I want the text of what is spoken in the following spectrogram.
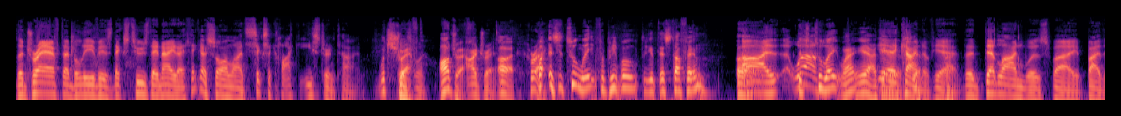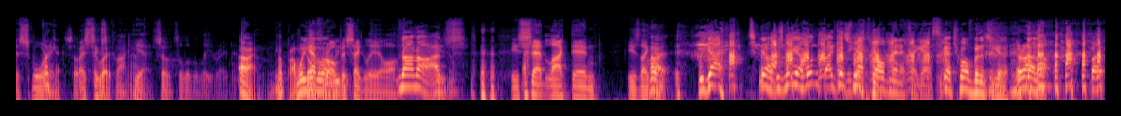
The draft, I believe, is next Tuesday night. I think I saw online six o'clock Eastern time. Which draft? one. Our draft. Our draft. All right. Correct. But is it too late for people to get this stuff in? Uh, well, it's too late, right? Yeah, I think Yeah, kind of. Yeah, right. the deadline was by by this morning, Okay, so by six o'clock. All Yeah, so it's a little late right now. All right, no problem. We got a throw little. Biseglia off. No, no, he's, he's set, locked in. He's like, a- right. We got, you know, because we, yeah, well, I guess we got 12 minutes, I guess. We got 12 minutes to get it. No, no. But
